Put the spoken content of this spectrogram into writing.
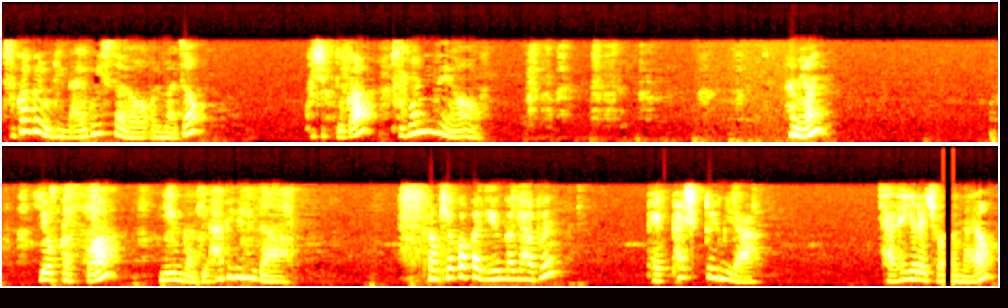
두각을 우리는 알고 있어요. 얼마죠? 90도가 두번 있네요. 하면 기역각과 니은각의 합이 됩니다. 그럼 기역각과 니은각의 합은 180도입니다. 잘 해결해 주었나요?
